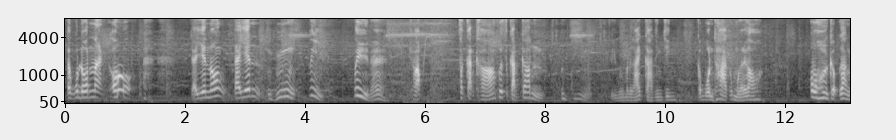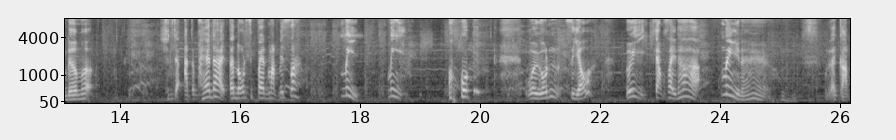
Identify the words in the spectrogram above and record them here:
แต่กูโดนหนัก โอ้ ใจเย็นน้อง ใจเย็นนี่นี่นะชับ สกัดขาเพื่อสกัดกั้นฝีมือมันร้ายกาจจริง ๆ กระบวนท่าก็เหมือนเรา โอ้ยกับร่างเดิมฮะฉันจะอาจจะแพ้ได้ แต่โดนสิบแปดหมัดไปซะ นี่ นี่ โอ้ยโอ้ยรุนเสียว เฮ้ย จับใส่ท่า นี่นะ มันไอ้กัด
